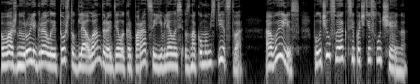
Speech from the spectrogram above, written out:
Важную роль играло и то, что для Ландера дело корпорации являлось знакомым с детства, а Вейлис получил свои акции почти случайно,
